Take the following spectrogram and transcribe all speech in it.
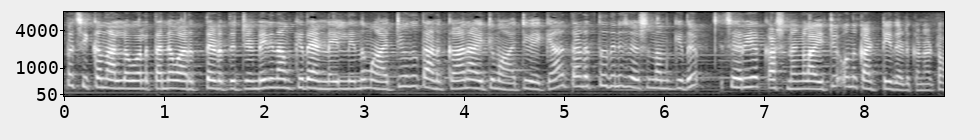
ഇപ്പോൾ ചിക്കൻ നല്ലപോലെ തന്നെ വറുത്തെടുത്തിട്ടുണ്ട്. ഇനി നമുക്കിത് എണ്ണയിൽ നിന്ന് മാറ്റി ഒന്ന് തണുക്കാനായിട്ട് മാറ്റി വയ്ക്കാം തണുത്തതിന് ശേഷം നമുക്കിത് ചെറിയ കഷ്ണങ്ങളായിട്ട് ഒന്ന് കട്ട് ചെയ്തെടുക്കണം കേട്ടോ.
